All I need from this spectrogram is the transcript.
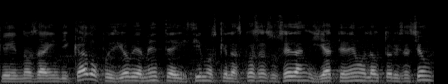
que nos ha indicado, pues y obviamente hicimos que las cosas sucedan y ya tenemos la autorización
